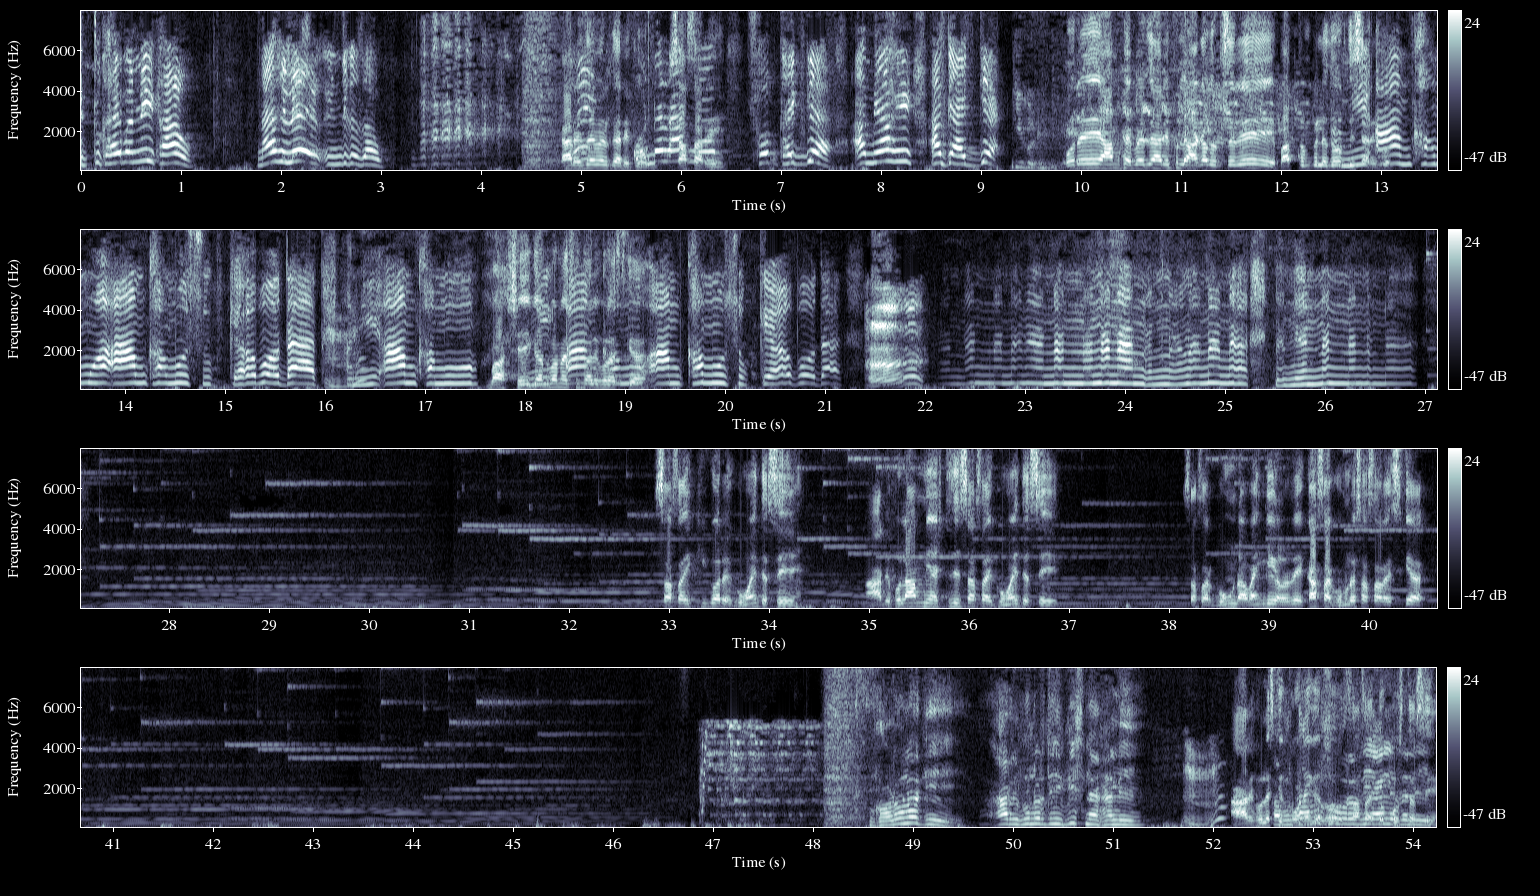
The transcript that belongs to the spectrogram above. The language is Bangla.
একটু খাইবা নি খাও না হলে ইন্দিকে যাও কারে যাবে গাড়ি ফুল চাচারে সব থাকবে আমি আহি আগে আগে ওরে আম খাইবে যে আরে ফুলে আগা ধরছে রে বাথরুম পেলে দৌড় আমি দিছে আরে আম খামু আম খামু সুকে বদাত আমি আম খামু বাহ, সেই গান বানাইছে আম দাড়িগুলো আজকে। খামু, আম খামু সুকে বদাত চাচাই কি করে? ঘুমাইতেছে? আরে ফুল আম আসতেছে চাচাই ঘুমাইতেছে। চাচার ঘুমটা ভাঙ্গে গেল রে কাঁচা ঘুম রে চাচার আজকে। ঘটনা কি আর এগুলোর দিয়ে বিষ না খালি আর ফুল আজকে আবুল কোনে গেল কালাম চাচা তো খুঁজতেছে।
